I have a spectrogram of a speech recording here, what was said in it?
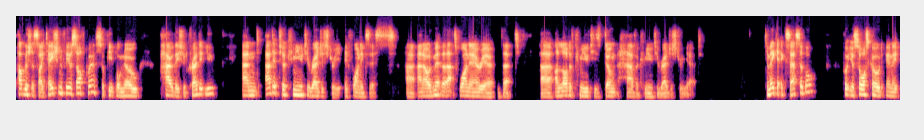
Publish a citation for your software so people know how they should credit you, and add it to a community registry if one exists. Uh, and I'll admit that that's one area that uh, a lot of communities don't have a community registry yet. To make it accessible, put your source code in a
